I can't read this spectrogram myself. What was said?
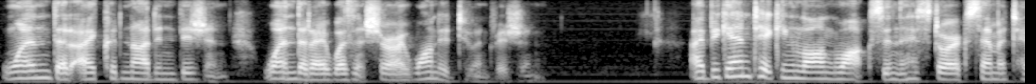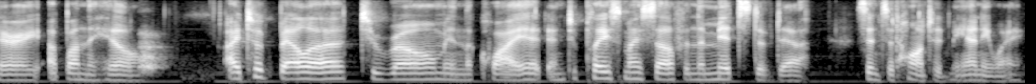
one that I could not envision, one that I wasn't sure I wanted to envision. I began taking long walks in the historic cemetery up on the hill. I took Bella to roam in the quiet and to place myself in the midst of death since it haunted me anyway.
